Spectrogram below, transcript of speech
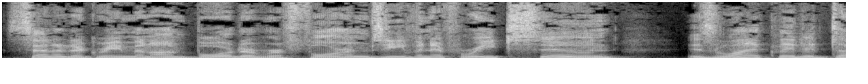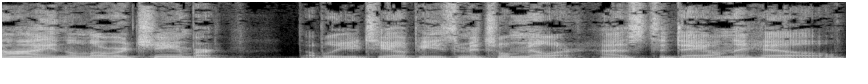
Senate agreement on border reforms, even if reached soon, is likely to die in the lower chamber. WTOP's Mitchell Miller has today on the Hill.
